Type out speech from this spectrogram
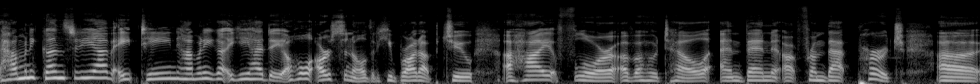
how many guns did he have? 18? How many? He had a whole arsenal that he brought up to a high floor of a hotel and then uh, from that perch uh,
